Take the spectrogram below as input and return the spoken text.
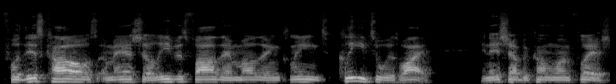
For this cause, a man shall leave his father and mother and clean, cleave to his wife, and they shall become one flesh.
